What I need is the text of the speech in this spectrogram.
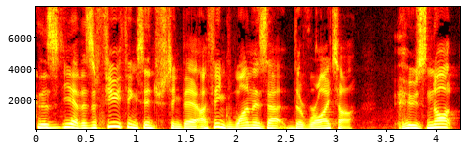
There's yeah, there's a few things interesting there. I think one is that the writer, who's not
